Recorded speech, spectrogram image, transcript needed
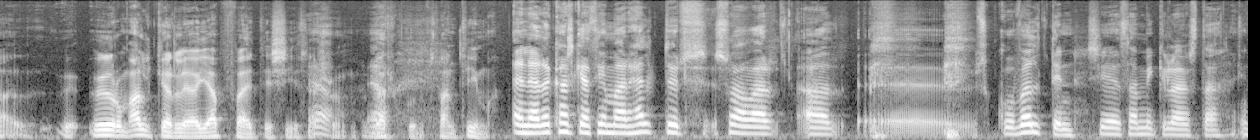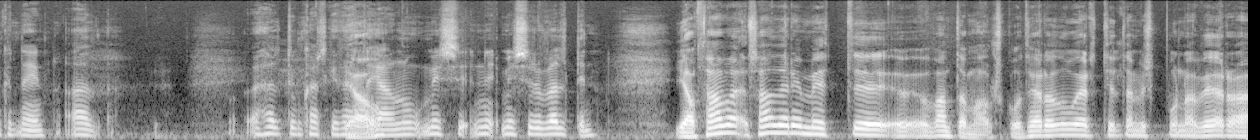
að við, erum algjörlega jafnfætis í þessum Já, já. verkum þann tíma. En er það kannski að því að maður heldur svafar að uh, sko völdin séu það mikilvægasta einhvern veginn að heldum kannski þetta, Já. já, nú missir, missir völdin. Já, það, það er einmitt uh, vandamál, sko, þegar þú er til dæmis búin að vera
